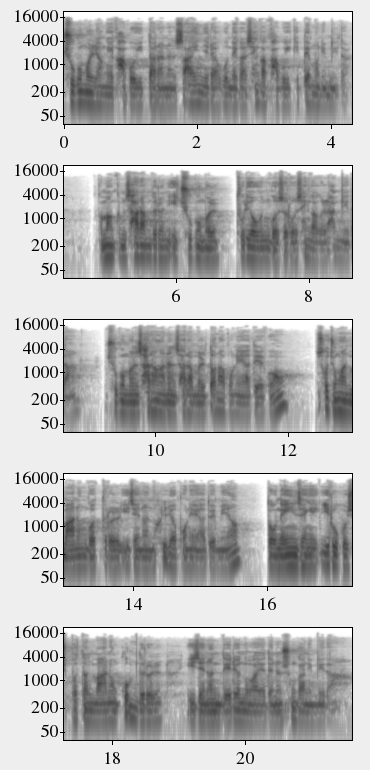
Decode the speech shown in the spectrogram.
죽음을 향해 가고 있다라는 사인이라고 내가 생각하고 있기 때문입니다. 그만큼 사람들은 이 죽음을 두려운 것으로 생각을 합니다. 죽음은 사랑하는 사람을 떠나보내야 되고 소중한 많은 것들을 이제는 흘려보내야 되며 또 내 인생에 이루고 싶었던 많은 꿈들을 이제는 내려놓아야 되는 순간입니다.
